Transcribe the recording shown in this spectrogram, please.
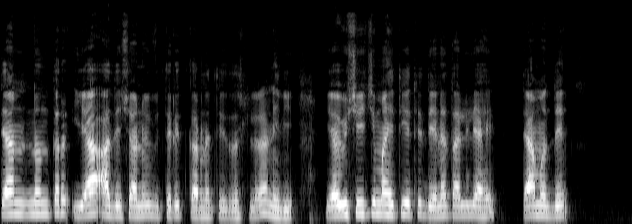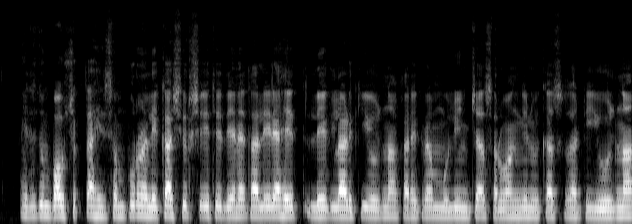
त्यानंतर या आदेशाने वितरित करण्यात येत असलेला निधी. याविषयीची माहिती येथे देण्यात आलेली आहे. त्यामध्ये येथे तुम्ही पाहू शकता हे संपूर्ण लेखाशीर्ष येथे देण्यात आलेले आहेत. लेख लाडकी योजना कार्यक्रम मुलींच्या सर्वांगीण विकासासाठी योजना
